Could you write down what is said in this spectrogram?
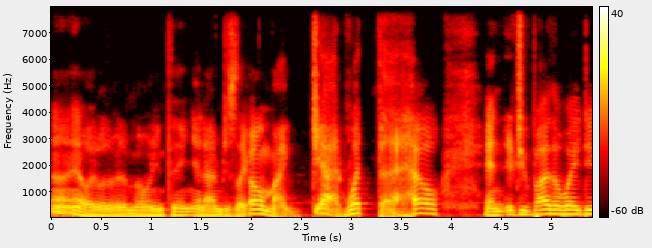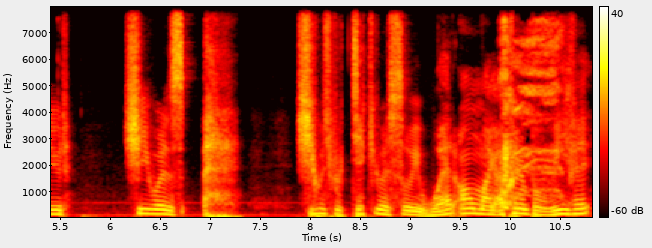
uh, know, like a little bit of moaning thing, and I'm just like, oh my god, what the hell? And uh, dude, by the way, dude, she was, she was ridiculously wet. Oh my, god, I couldn't believe it,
